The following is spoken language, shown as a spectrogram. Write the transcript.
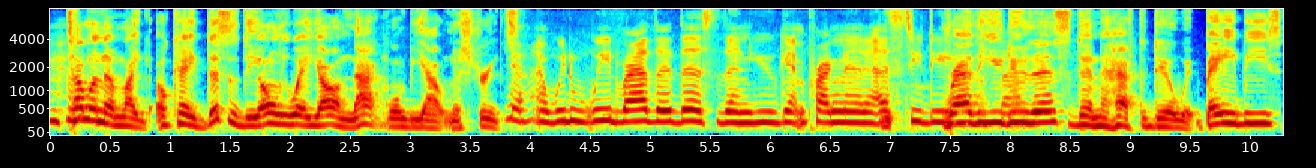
Mm-hmm. telling them like, okay, this is the only way y'all not going to be out in the streets. Yeah, and we'd we'd rather this than you getting pregnant and STDs. Rather and you do this than have to deal with babies,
